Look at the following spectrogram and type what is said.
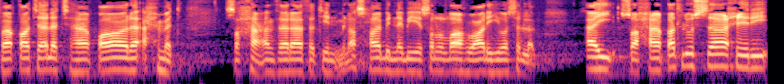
فقتلتها قال أحمد. صح عن ثلاثة من أصحاب النبي صلى الله عليه وسلم. أي صح قتل الساحر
